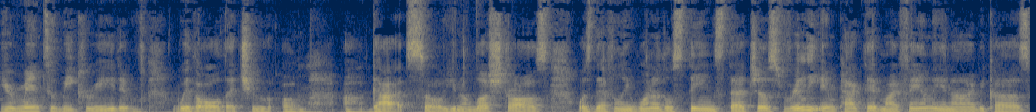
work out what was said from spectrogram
you're meant to be creative with all that you um, uh, God. So, you know, Lush Straws was definitely one of those things that just really impacted my family and I because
